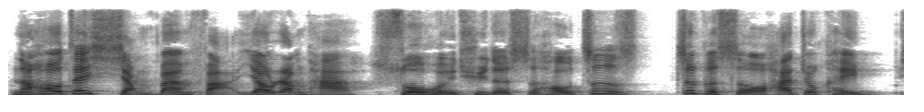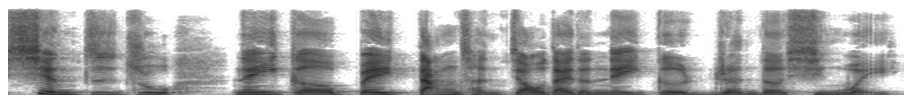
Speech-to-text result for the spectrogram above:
然后再想办法要让它缩回去的时候，这这个时候它就可以限制住那一个被当成胶带的那一个人的行为。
